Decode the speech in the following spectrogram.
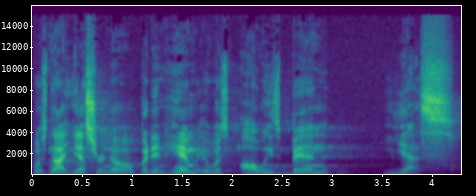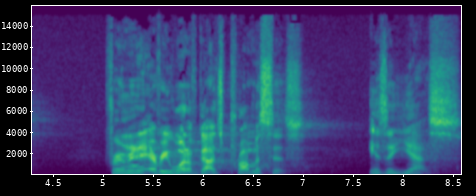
was not yes or no, but in him it was always been yes. For in every one of God's promises is a yes.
